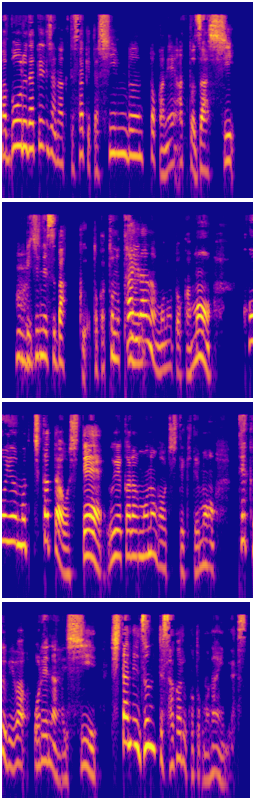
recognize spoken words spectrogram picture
まあ、ボールだけじゃなくて、さっき言った新聞とかね、あと雑誌、はい。ビジネスバッグとか、その平らなものとかも、こういう持ち方をして、上から物が落ちてきても、手首は折れないし、下にズンって下がることもないんです。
